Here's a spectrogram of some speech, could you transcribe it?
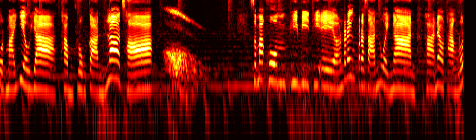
กฎหมายเยียวยาทำโครงการล่าช้า สมาคม PBTA เร่งประสานหน่วยงาน หาแนวทางลด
